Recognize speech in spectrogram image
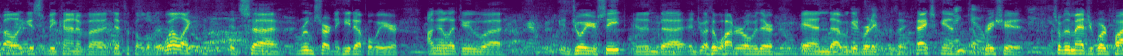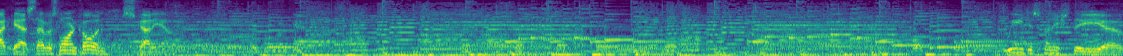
Well, I guess it'd be kind of uh, difficult over there. Well, like it's uh, room starting to heat up over here. I'm going to let you uh, enjoy your seat and uh, enjoy the water over there, and uh, we'll get ready for the. Thanks again. Thank. Appreciate it. So for the Magic Word podcast, that was Lauren Cohen. Scotty out. We just finished the uh,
